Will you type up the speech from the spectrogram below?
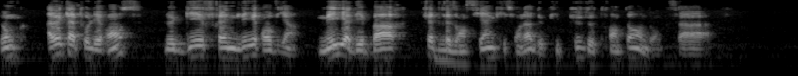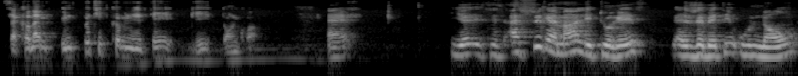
Donc, avec la tolérance, le gay friendly revient. Mais il y a des bars très très mhm. anciens qui sont là depuis plus de 30 ans, donc ça, ça a quand même une petite communauté gay dans le coin. Euh, assurément, les touristes, LGBT ou non,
